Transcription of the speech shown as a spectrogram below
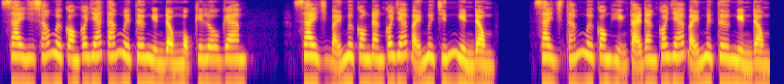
Size 60 con có giá 84.000 đồng 1 kg. Size 70 con đang có giá 79.000 đồng. Size 80 con hiện tại đang có giá 74.000 đồng.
